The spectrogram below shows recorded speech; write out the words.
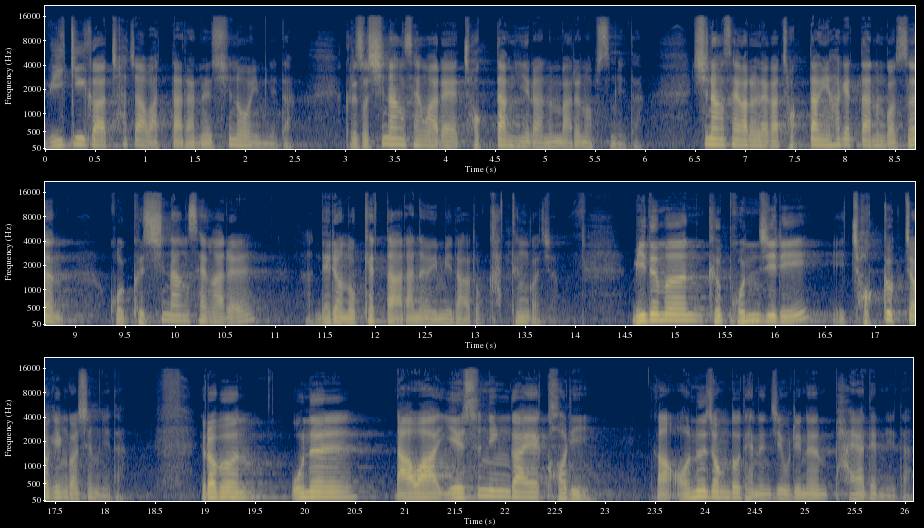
위기가 찾아왔다라는 신호입니다. 그래서 신앙생활에 적당히라는 말은 없습니다. 신앙생활을 내가 적당히 하겠다는 것은 곧 그 신앙생활을 내려놓겠다라는 의미라도 같은 거죠. 믿음은 그 본질이 적극적인 것입니다. 여러분, 오늘 나와 예수님과의 거리 가 어느 정도 되는지 우리는 봐야 됩니다.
